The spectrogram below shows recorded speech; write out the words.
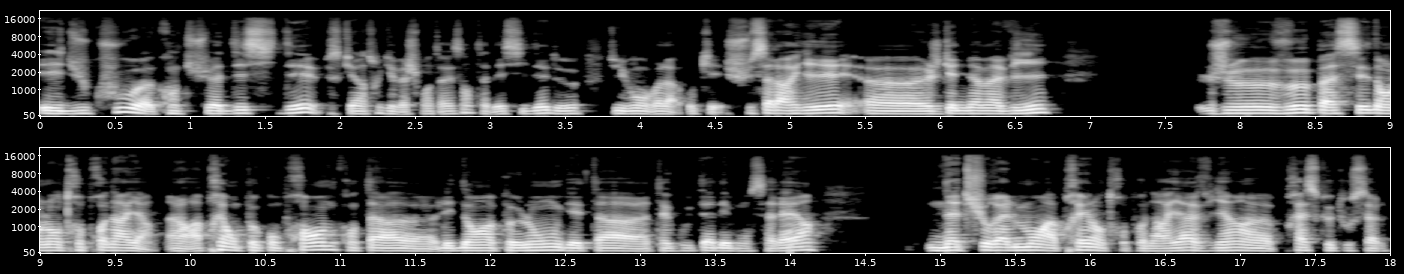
Et du coup, euh, quand tu as décidé, parce qu'il y a un truc qui est vachement intéressant, tu as décidé de, tu dis bon voilà, ok, je suis salarié, euh, je gagne bien ma vie, je veux passer dans l'entrepreneuriat. Alors après, on peut comprendre quand tu as les dents un peu longues et tu as, goûté à des bons salaires, naturellement après, l'entrepreneuriat vient presque tout seul.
